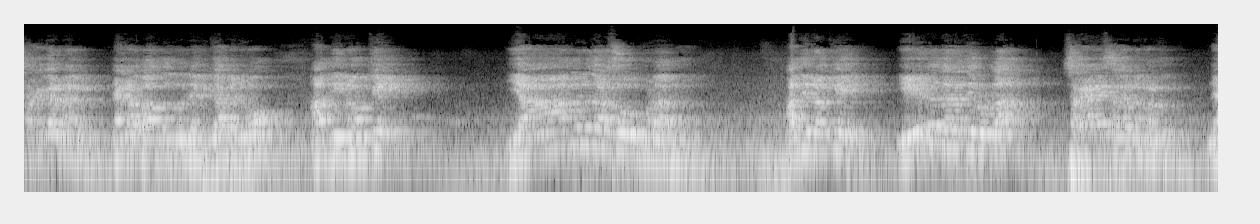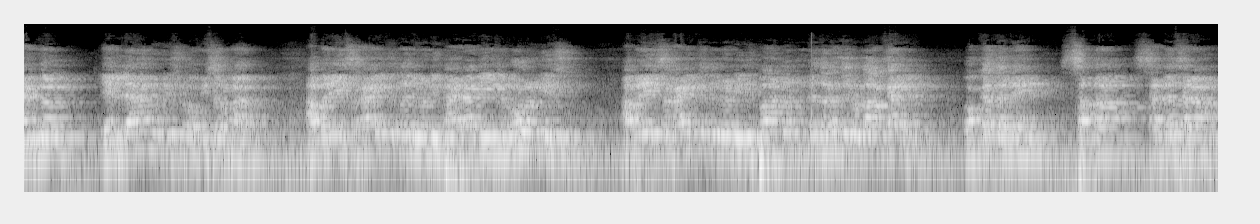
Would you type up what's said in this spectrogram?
സഹകരണങ്ങൾ ഞങ്ങളുടെ ഭാഗത്തു നിന്ന് ലഭിക്കാൻ പറ്റുമോ? അതിനൊക്കെ യാതൊരു തടസ്സവും കൂടാതെ അതിനൊക്കെ ഏത് തരത്തിലുള്ള സഹായ സഹകരണങ്ങൾക്കും ഞങ്ങൾ എല്ലാ ജുഡീഷ്യൽ ഓഫീസർമാരും അവരെ സഹായിക്കുന്നതിന് വേണ്ടി പാരാലീഗൽ വോളണ്ടിയേഴ്സും അവരെ സഹായിക്കുന്നതിന് വേണ്ടി ഡിപ്പാർട്ട്മെന്റ് തരത്തിലുള്ള ആൾക്കാരും ഒക്കെ തന്നെ സദാ സന്നദ്ധരാണ്.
